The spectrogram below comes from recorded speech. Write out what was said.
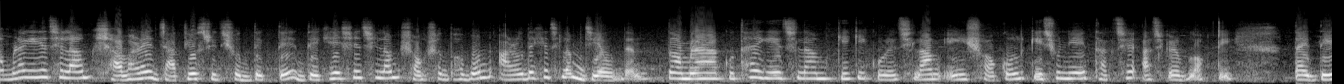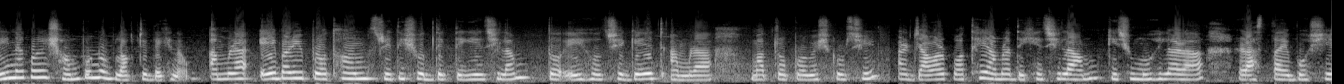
আমরা গিয়েছিলাম সাভারের জাতীয় স্মৃতিসৌধ দেখতে, দেখে এসেছিলাম সংসদ ভবন, আরও দেখেছিলাম জিয়া উদ্যান। তো আমরা কোথায় গিয়েছিলাম, কি কি করেছিলাম, এই সকল কিছু নিয়ে থাকছে আজকের ব্লগটি। তাই দেরি না করে সম্পূর্ণ ব্লগটি দেখে নাও। আমরা এইবারই প্রথম স্মৃতিসৌধ দেখতে গিয়েছিলাম, তো এই হচ্ছে গেট আমরা মাত্র প্রবেশ করছি। আর যাওয়ার পথে আমরা দেখেছিলাম কিছু মহিলারা রাস্তায় বসে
